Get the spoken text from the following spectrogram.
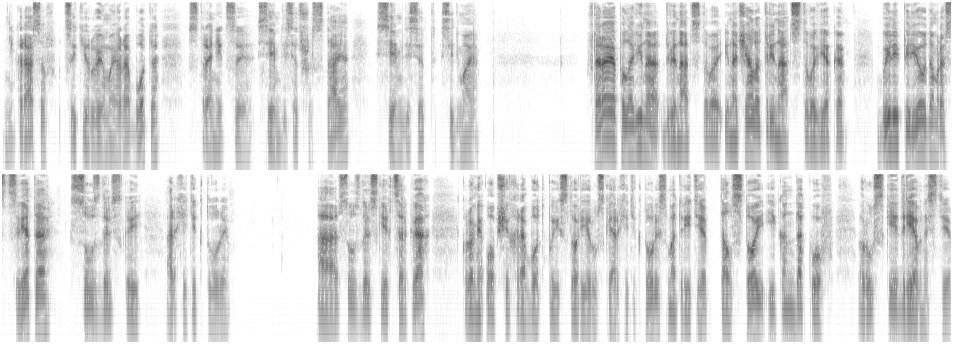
Некрасов, цитируемая работа, страницы 76-77. Вторая половина XII и начало XIII века были периодом расцвета Суздальской архитектуры. О Суздальских церквях – Кроме общих работ по истории русской архитектуры, смотрите «Толстой и Кондаков. Русские древности».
